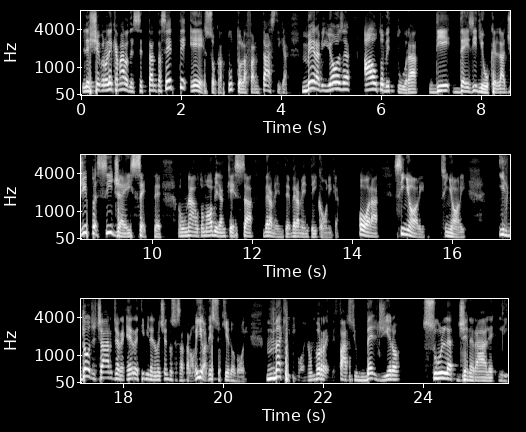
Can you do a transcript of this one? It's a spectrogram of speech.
le Chevrolet Camaro del 77 e soprattutto la fantastica, meravigliosa autovettura di Daisy Duke, la Jeep CJ7, un'automobile anch'essa veramente, veramente iconica. Ora, signori, signori, il Dodge Charger RT 1969, io adesso chiedo a voi, ma chi di voi non vorrebbe farsi un bel giro sul generale lì.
